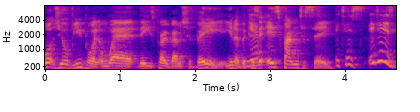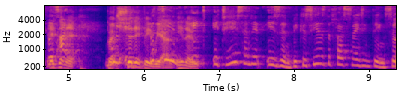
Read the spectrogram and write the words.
what's your viewpoint on where these programs should be? You know, because Yeah. it is fantasy. It is. It is. But Isn't I- it? But should it be but reality, you know? It, it is and it isn't because here's the fascinating thing. So,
